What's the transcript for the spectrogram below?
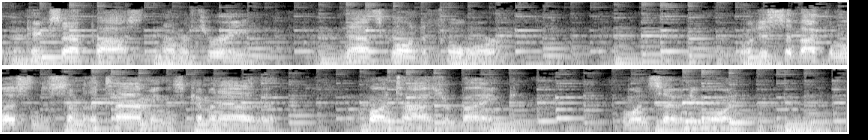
It picks up number three. Now it's going to four. We'll just sit back and listen to some of the timings coming out of the quantizer bank 171.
